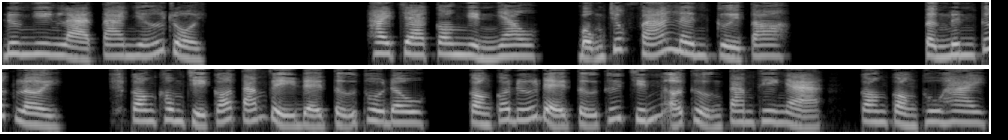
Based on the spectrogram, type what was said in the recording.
đương nhiên là ta nhớ rồi. Hai cha con nhìn nhau, bỗng chốc phá lên cười to. Tần Ninh cất lời, con không chỉ có 8 vị đệ tử thôi đâu, còn có đứa đệ tử thứ 9 ở Thượng Tam Thiên Ngạ, con còn thu hai.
